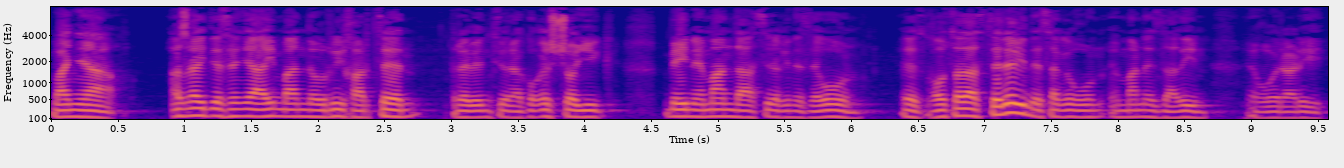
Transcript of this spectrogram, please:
baina az gaitezen ja hainbat neurri jartzen prebentziorako, ez soilik behin eman da zer egin ez egun. Ez, gauza da zer egin dezakegun eman ez dadin egoerari.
